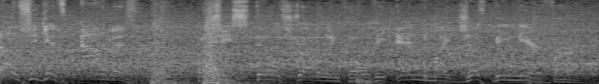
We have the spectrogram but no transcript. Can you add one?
No, she gets out of it. But she's still struggling, Cole. The end might just be near for her.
